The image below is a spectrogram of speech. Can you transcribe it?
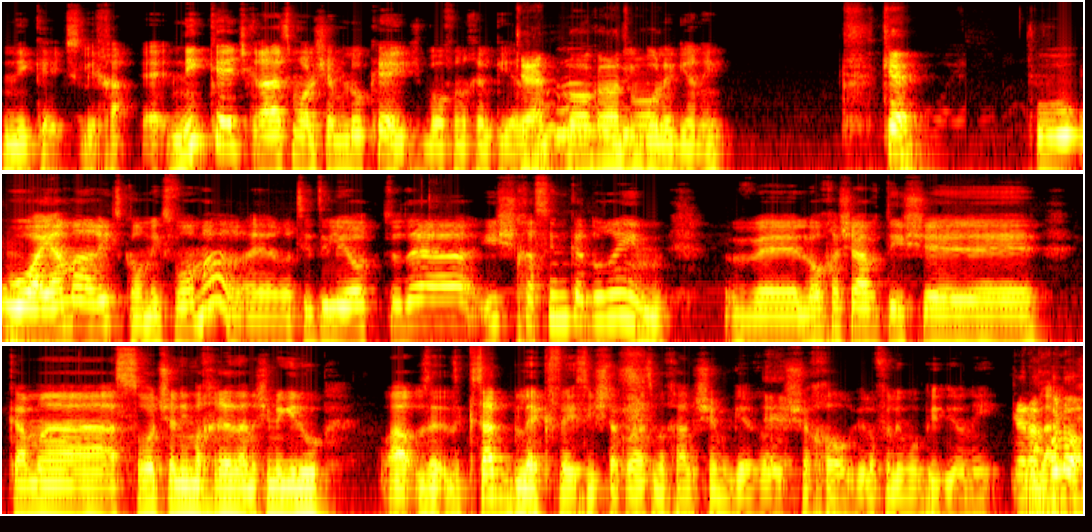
ניק קייג' סליחה. אה, ניק קייג' קרא לעצמו על שם לוק קייג' באופן חלקי. כן? הוא קרא לעצמו- בלבול הגיוני. כן. הוא, הוא היה מעריץ קומיקס והוא אמר "אה, רציתי להיות אתה יודע איש חסין כדורים ולא חשבתי שכמה עשרות שנים אחרי זה אנשים יגידו וואו זה, זה קצת blackface-y שאתה קורא לעצמך על שם גבר שחור כאילו אפילו בדיוני. כן, אנחנו. לא.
